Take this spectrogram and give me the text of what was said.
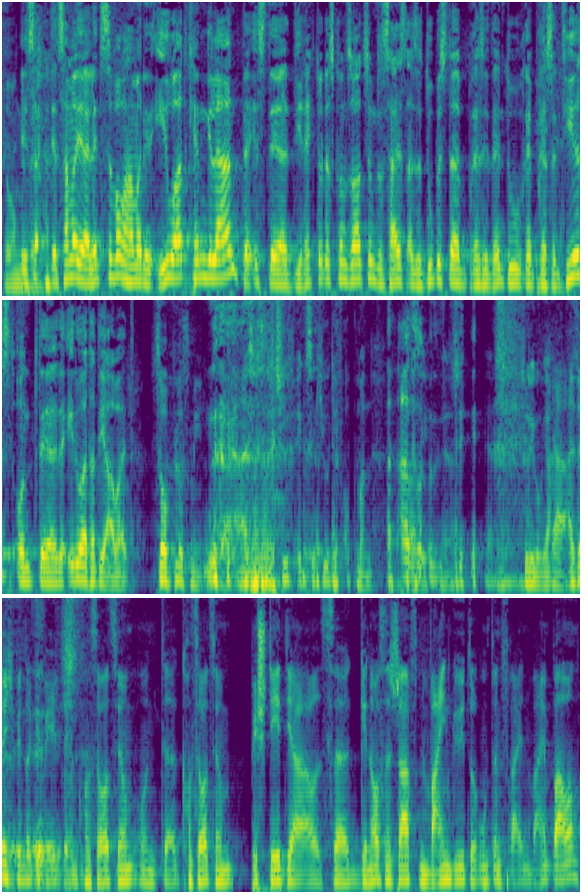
so ungefähr. jetzt, jetzt haben wir ja letzte Woche haben wir den Eduard kennengelernt. Der ist der Direktor des Konsortiums. Das heißt also, du bist der Präsident, du repräsentierst und der, der Eduard hat die Arbeit. So plus minus. Ja, Also heißt der Chief Executive Obmann. Also, quasi. Ja. Entschuldigung, ja. Ja, also ich bin der Gewählte im Konsortium und äh, Konsortium besteht ja aus äh, Genossenschaften, Weingüter und den freien Weinbauern.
